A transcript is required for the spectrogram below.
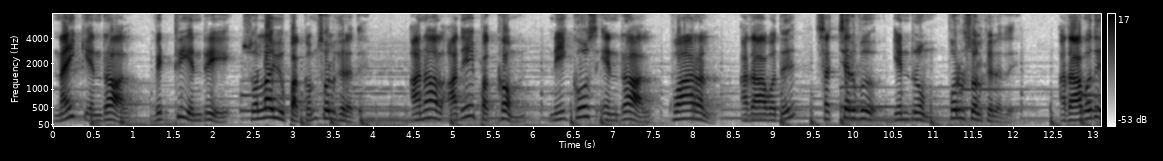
நைக் என்றால் வெற்றி என்றே சொல்லாய்வு பக்கம் சொல்கிறது. ஆனால் அதே பக்கம் நீக்கோஸ் என்றால் குவாரல் அதாவது சச்சரவு என்றும் பொருள் சொல்கிறது. அதாவது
